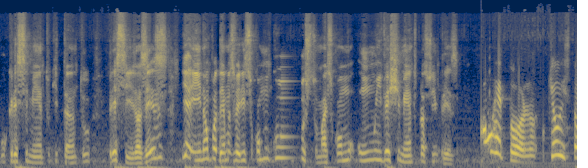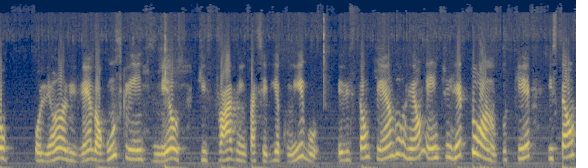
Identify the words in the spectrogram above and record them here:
o crescimento que tanto precisa. Às vezes, e aí não podemos ver isso como um custo, mas como um investimento para a sua empresa. Qual o retorno? que eu estou olhando e vendo, alguns clientes meus que fazem parceria comigo, eles estão tendo realmente retorno, porque estão,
